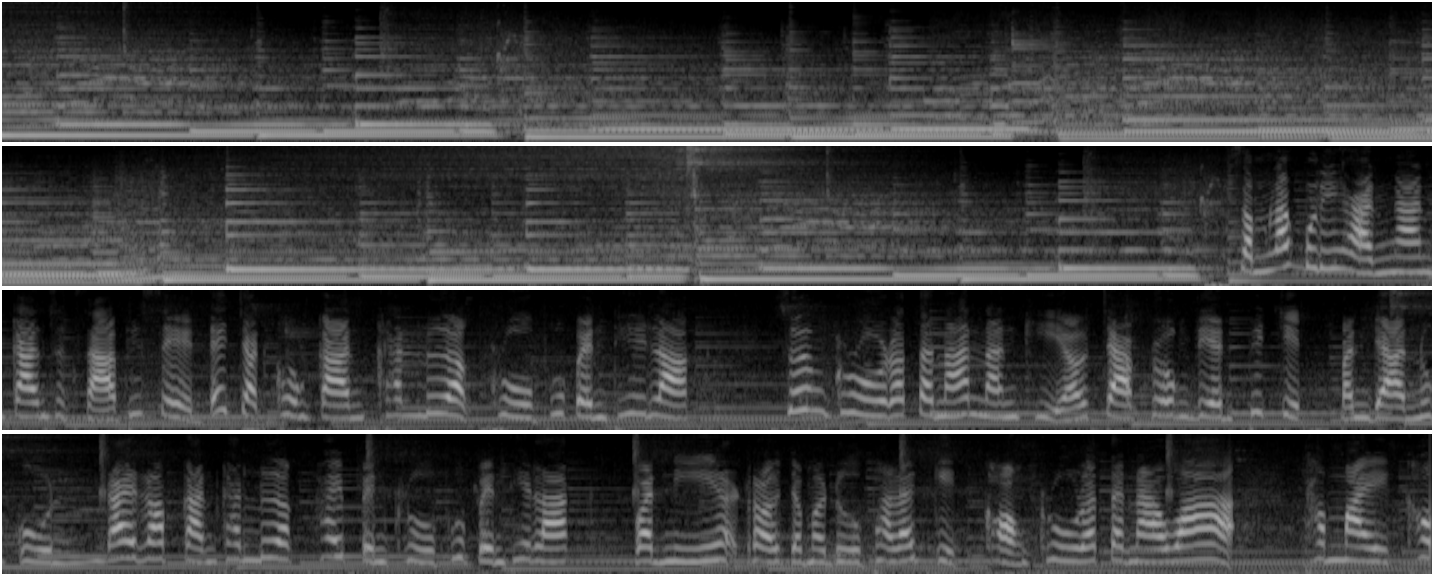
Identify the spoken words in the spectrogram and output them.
ำนักบริหารงานการศึกษาพิเศษได้จัดโครงการคัดเลือกครูผู้เป็นที่รัก ซึ่งครูรัตนานันเขียวจากโรงเรียนพิจิตรปัญญานุกูล ได้รับการคัดเลือกให้เป็นครูผู้เป็นที่รัก วันนี้เราจะมาดูภารกิจของครูรัตนาว่า ทำไมเขา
